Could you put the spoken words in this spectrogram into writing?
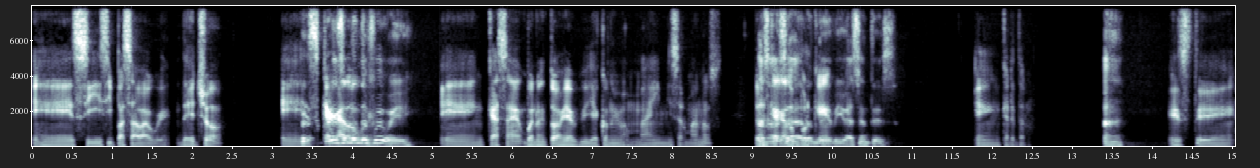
Eh, sí, sí pasaba, güey. De hecho, eh, Pero, es pero eso cagado, dónde güey. fue, güey? En casa, bueno, todavía vivía con mi mamá y mis hermanos. Pero Ajá, es o cagado sea, porque donde vivías antes. en Querétaro. Ah, Este,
